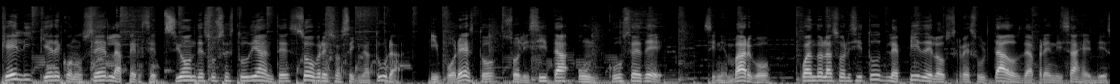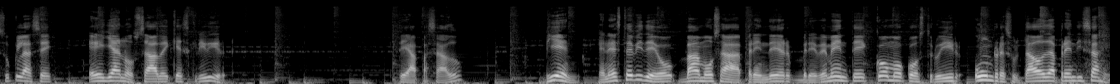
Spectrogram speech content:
Kelly quiere conocer la percepción de sus estudiantes sobre su asignatura y por esto solicita un QCD. Sin embargo, cuando la solicitud le pide los resultados de aprendizaje de su clase, ella no sabe qué escribir. ¿Te ha pasado? Bien, en este video vamos a aprender brevemente cómo construir un resultado de aprendizaje.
